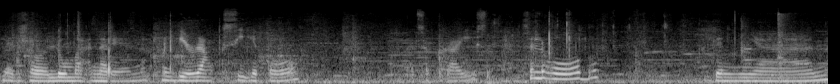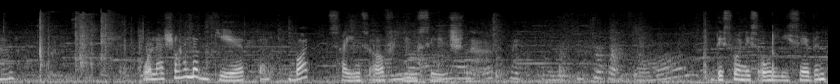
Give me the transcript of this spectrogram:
Medyo luma na rin. Maybe rank C ito. That's a price. Sa loob, ganyan. Wala siyang lagkit, but signs of usage na. This one is only 7,000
